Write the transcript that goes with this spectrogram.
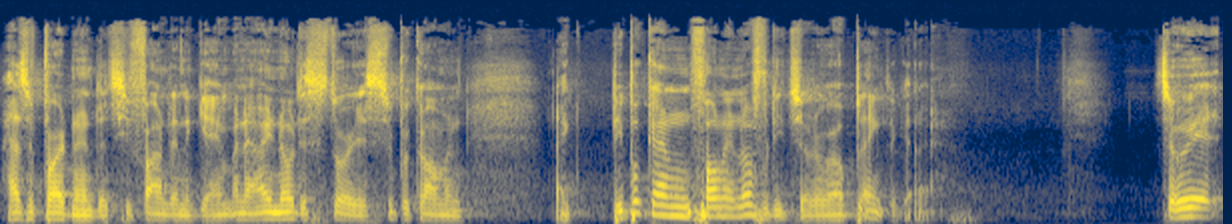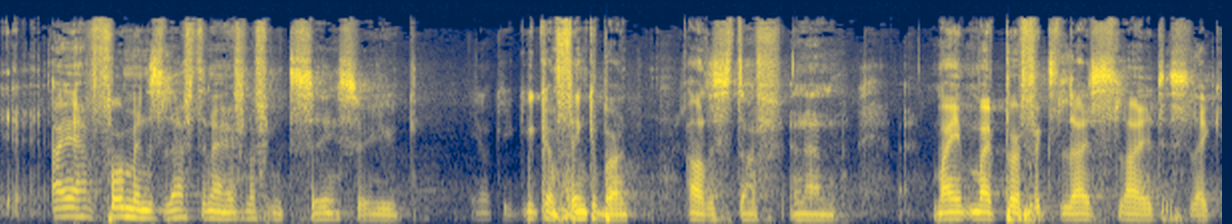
has a partner that she found in a game, and I know this story is super common. Like, people can fall in love with each other while playing together. So it, I have four minutes left, and I have nothing to say. So you, you can think about all this stuff, and then my my perfect last slide is like.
